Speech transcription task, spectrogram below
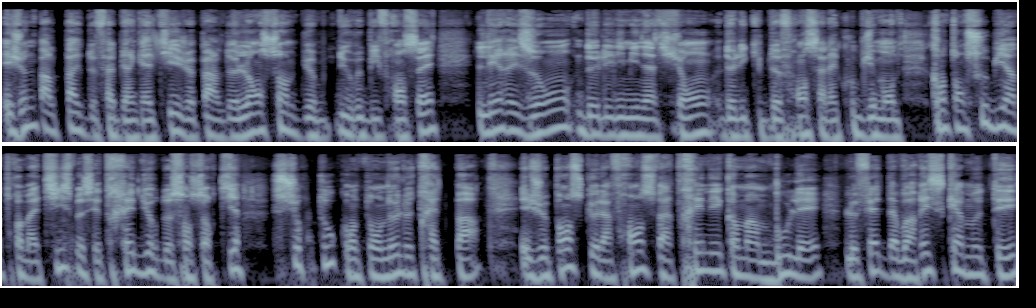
et je ne parle pas que de Fabien Galtier, je parle de l'ensemble du, rugby français, les raisons de l'élimination de l'équipe de France à la Coupe du Monde. Quand on subit un traumatisme, c'est très dur de s'en sortir, surtout quand on ne le traite pas. Et je pense que la France va traîner comme un boulet le fait d'avoir escamoté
